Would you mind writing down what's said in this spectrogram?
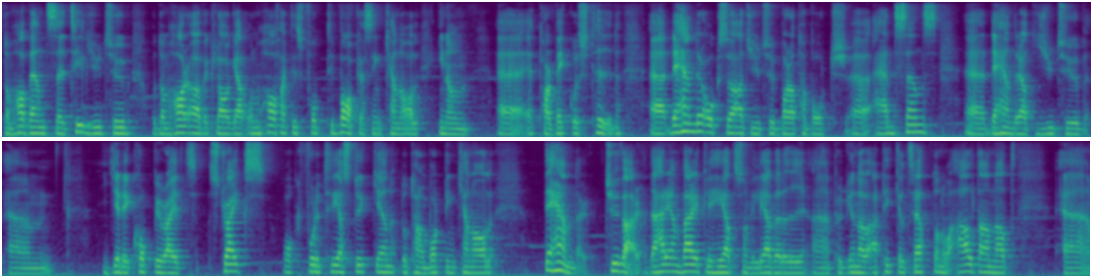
De har vänt sig till YouTube och de har överklagat och de har faktiskt fått tillbaka sin kanal inom eh, ett par veckors tid. Eh, det händer också att YouTube bara tar bort eh, AdSense. Eh, det händer att YouTube ehm, ger dig copyright strikes och får du tre stycken då tar de bort din kanal. Det händer, tyvärr. Det här är en verklighet som vi lever i eh, på grund av artikel 13 och allt annat. Eh,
